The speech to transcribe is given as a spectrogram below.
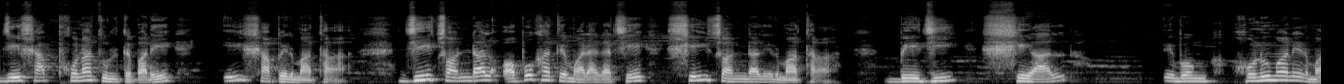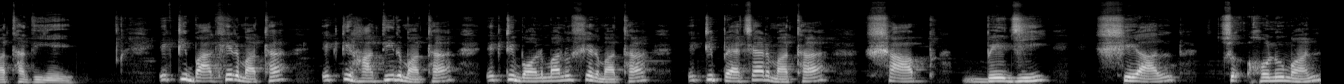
যে সাপ ফোনা তুলতে পারে এই সাপের মাথা। যে চণ্ডাল অপঘাতে মারা গেছে সেই চণ্ডালের মাথা। বেজি, শেয়াল এবং হনুমানের মাথা দিয়ে। একটি বাঘের মাথা, একটি হাতির মাথা, একটি বনমানুষের মাথা, একটি প্যাঁচার মাথা সাপ, বেজি, শেয়াল হনুমান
